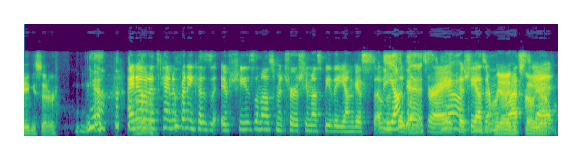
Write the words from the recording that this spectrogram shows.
babysitter. Yeah. I know, and Uh, it's kind of funny because if she's the most mature, she must be the youngest of The the, youngest, siblings, right? yeah. Because she hasn't Mhm. Yeah, regressed so, yet. yep.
